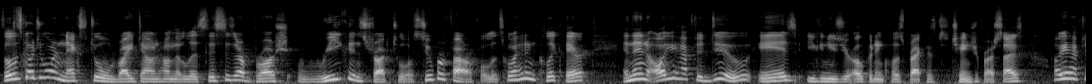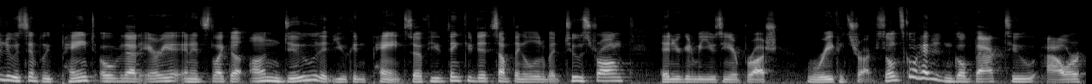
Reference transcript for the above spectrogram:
So let's go to our next tool right down on the list. This is our brush reconstruct tool, super powerful. Let's go ahead and click there. And then all you have to do is, you can use your open and close brackets to change your brush size. All you have to do is simply paint over that area and it's like a undo that you can paint. So if you think you did something a little bit too strong, then you're gonna be using your brush reconstruct. So let's go ahead and go back to our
